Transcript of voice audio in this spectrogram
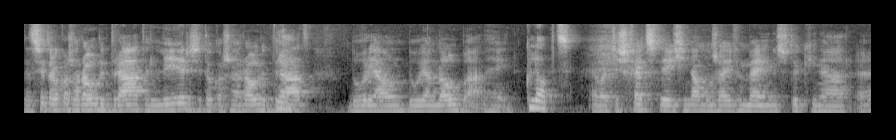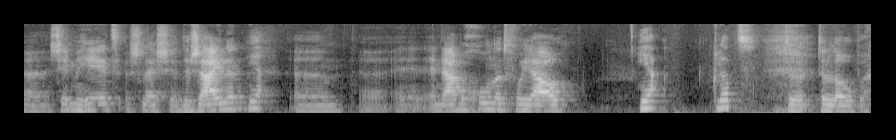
dat zit er ook als een rode draad. En leren zit ook als een rode draad door, jouw, door jouw loopbaan heen. Klopt. En wat je schetste is, je nam ons even mee in een stukje naar eh Sint-Meheert, slash eh, de zeilen. Ja. Ehm, eh, en, en daar begon het voor jou Ja, klopt. te, te lopen.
